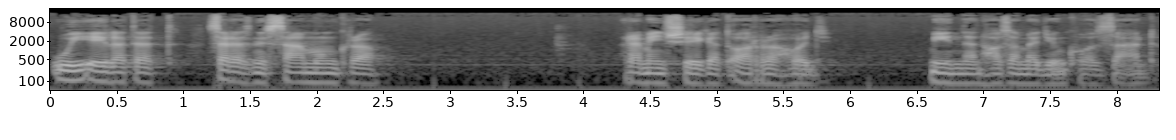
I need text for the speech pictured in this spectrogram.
új életet szerezni számunkra, reménységet arra, hogy mi innen hazamegyünk hozzád.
